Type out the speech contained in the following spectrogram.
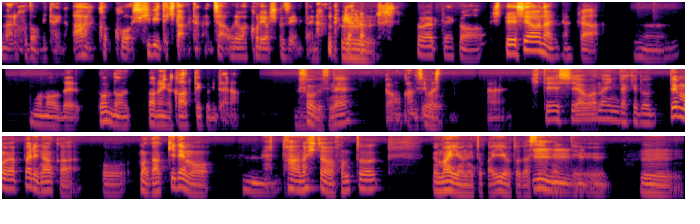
なるほど、みたいな。あここう響いてきた、みたいな。じゃあ俺はこれを弾くぜ、みたいな。うなんか、ん。そうやってこう、否定し合わない、なんか、うん、もので、どんどん場面が変わっていくみたいなそうですね。感を感じました。はい。否定し合わないんだけど、でもやっぱりなんか、こう、まあ楽器でも、うんやっぱあの人は本当うまいよねとかいい音出すよねっていうんうんうんう。うん。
